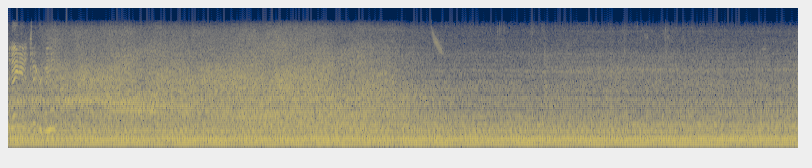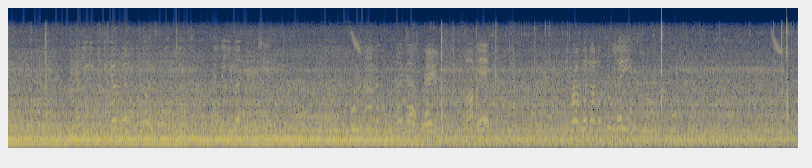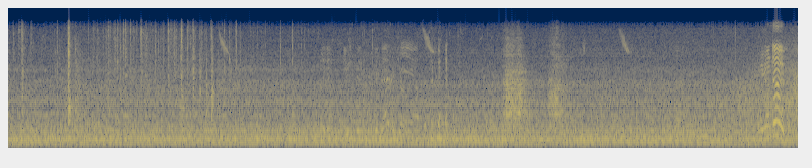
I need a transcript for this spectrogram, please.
Bakerfield. Probably wasn't on no cool day either. What are you going to do?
